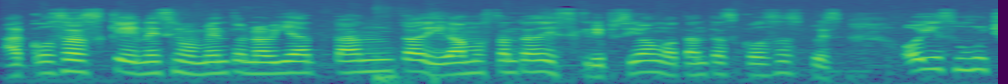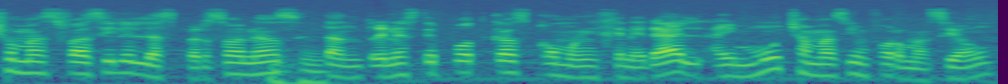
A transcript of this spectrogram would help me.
a cosas que en ese momento no había tanta, digamos, tanta descripción o tantas cosas, pues hoy es mucho más fácil en las personas, tanto en este podcast como en general, hay mucha más información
